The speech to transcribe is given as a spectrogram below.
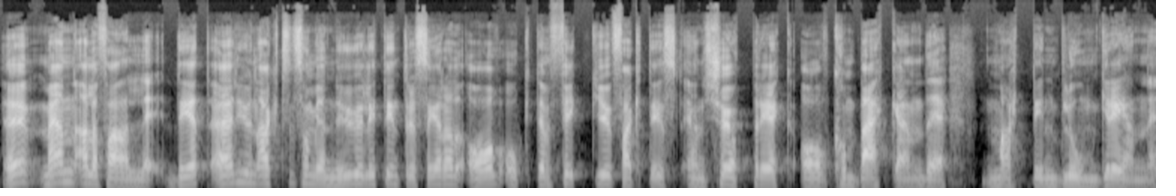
Eh, men i alla fall, det är ju en aktie som jag nu är lite intresserad av och den fick ju faktiskt en köprek av comebackande Martin Blomgren, eh,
